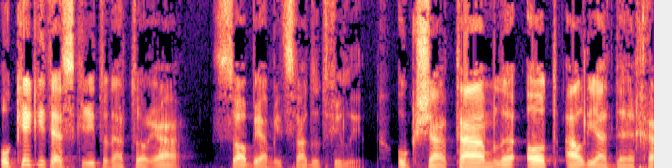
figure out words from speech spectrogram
O que está escrito na Torá sobre a mitzvah do tefilin? וקשרתם לאות על ידיך,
